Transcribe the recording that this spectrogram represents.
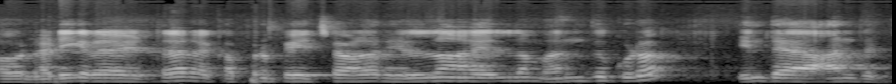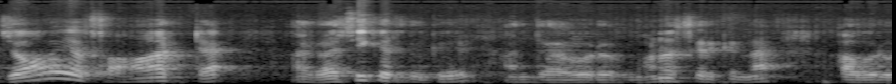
அவர் நடிகர் ஆயிட்டார் அதுக்கப்புறம் பேச்சாளர் எல்லாம் எல்லாம் வந்து கூட இந்த அந்த ஜாய் ஆஃப் ஆர்ட்டை ரசிக்கிறதுக்கு அந்த ஒரு மனசு இருக்குன்னா அவர்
